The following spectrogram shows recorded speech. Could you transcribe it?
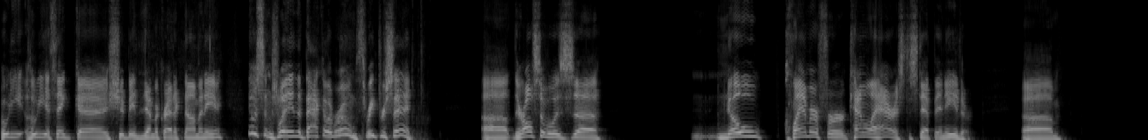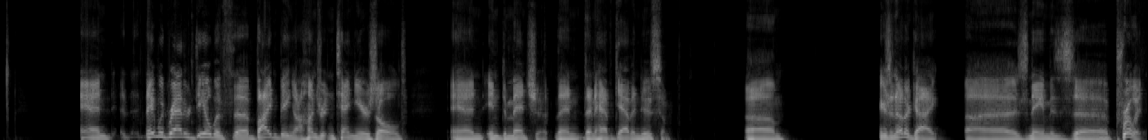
who do you, who do you think uh, should be the Democratic nominee? Newsom's way in the back of the room, 3%. Uh, there also was uh, no clamor for Kamala Harris to step in either. Um, and they would rather deal with uh, Biden being 110 years old and in dementia than than have Gavin Newsom. Um, here's another guy. Uh, his name is uh, Pruitt.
